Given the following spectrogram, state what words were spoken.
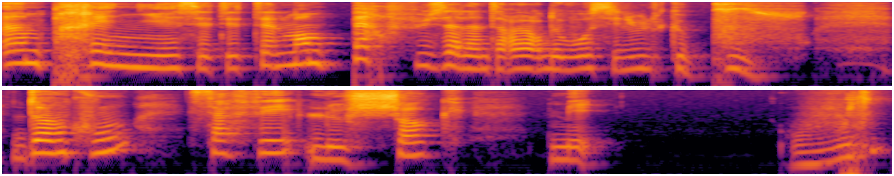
imprégné, c'était tellement perfusé à l'intérieur de vos cellules que pouf, d'un coup, ça fait le choc, mais oui,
